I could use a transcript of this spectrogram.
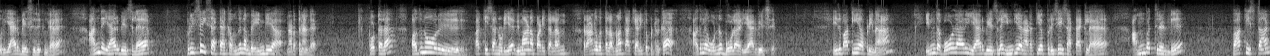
ஒரு ஏர்பேஸ் இருக்குங்க. அந்த ஏர்பேஸில் ப்ரிசைஸ் அட்டாக்கை வந்து நம்ம இந்தியா நடத்துனாங்க. டோட்டலாக பதினோரு பாகிஸ்தானுடைய விமானப்படைத்தளம் இராணுவத்தளம்லாம் தளம்லாம் தாக்கி அழிக்கப்பட்டிருக்கா? அதில் ஒன்று போலாரி ஏர்பேஸு இது பார்த்தீங்க அப்படின்னா இந்த போலாரி ஏர்பேஸில் இந்தியா நடத்திய ப்ரிசைஸ் அட்டாக்கில் ஐம்பத்தி ரெண்டு பாகிஸ்தான்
